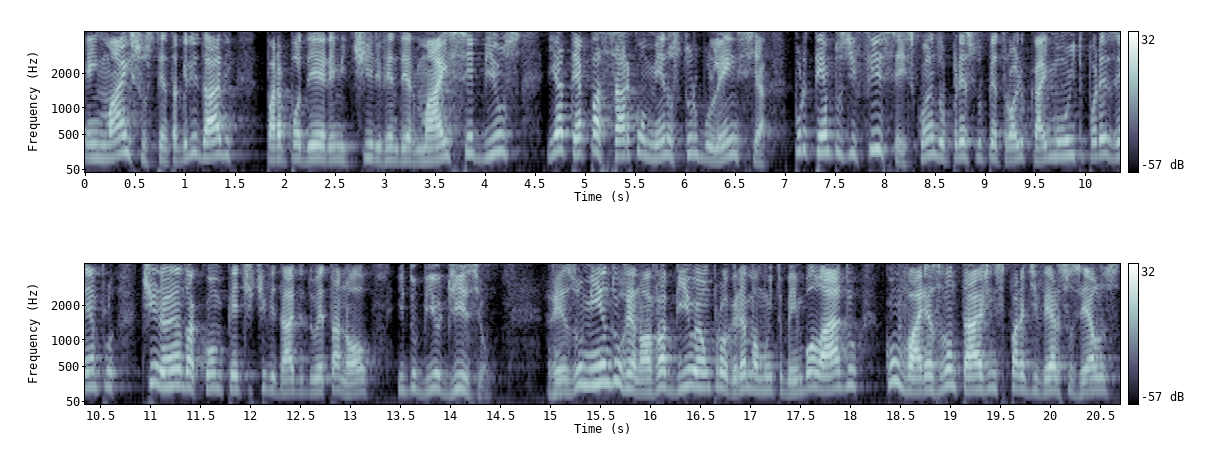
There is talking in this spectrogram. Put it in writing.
em mais sustentabilidade para poder emitir e vender mais CBIOS e até passar com menos turbulência por tempos difíceis, quando o preço do petróleo cai muito, por exemplo, tirando a competitividade do etanol e do biodiesel. Resumindo, o Renova Bio é um programa muito bem bolado, com várias vantagens para diversos elos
